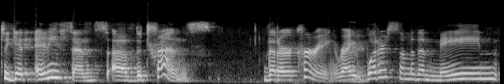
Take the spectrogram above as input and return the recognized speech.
to get any sense of the trends that are occurring, right? right? What are some of the main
